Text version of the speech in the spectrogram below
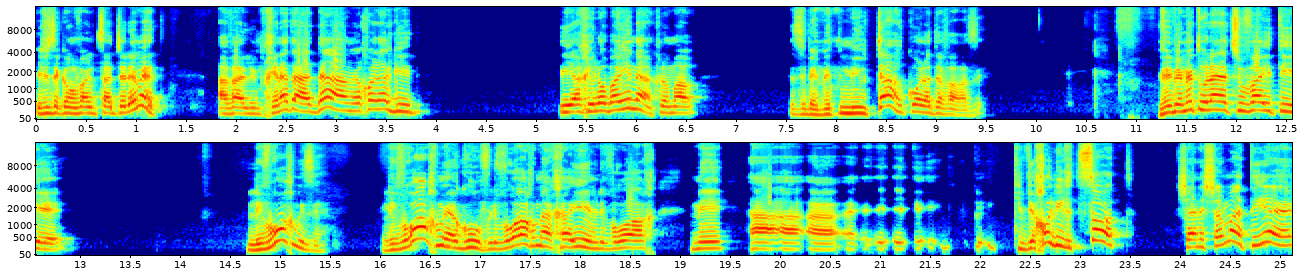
יש בזה כמובן צד של אמת, אבל מבחינת האדם הוא יכול להגיד, יהיה אחי לא באינה, כלומר, זה באמת מיותר כל הדבר הזה. ובאמת אולי התשובה היא תהיה, לברוח מזה, לברוח מהגוף, לברוח מהחיים, לברוח מה... כביכול לרצות שהנשמה תהיה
